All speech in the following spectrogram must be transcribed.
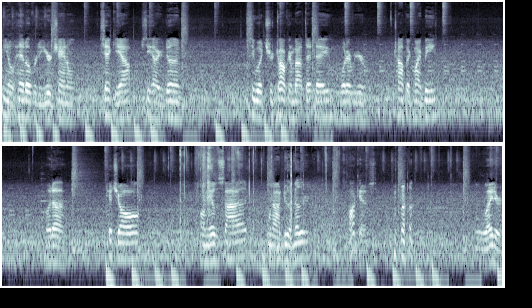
you know, head over to your channel, check you out, see how you're doing see what you're talking about that day, whatever your topic might be. But uh, catch y'all on the other side when I do another podcast. Later.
